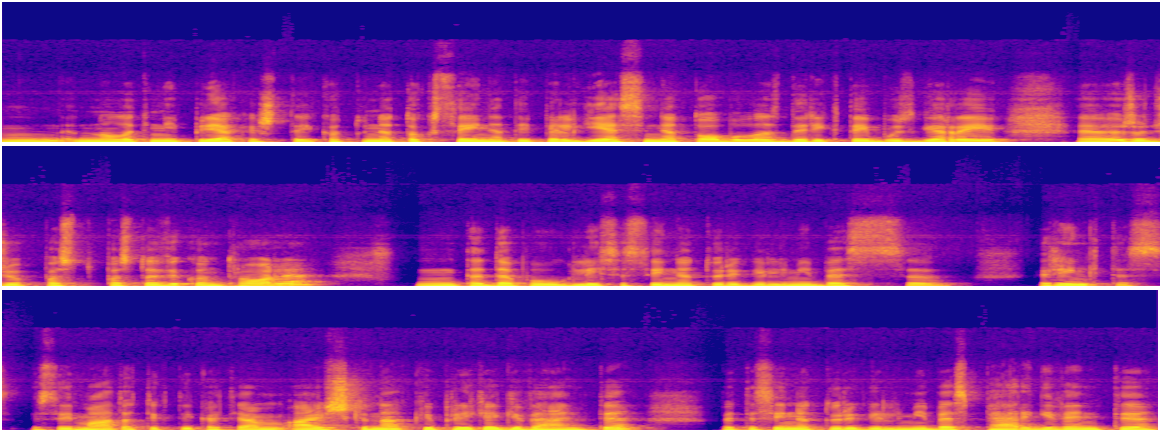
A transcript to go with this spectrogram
nuolatiniai priekaištai, kad tu netoksai, netaip elgiesi, netobulas, daryk tai bus gerai, e, žodžiu, pastovi kontrolė, mm, tada paauglys jisai neturi galimybės e, rinktis. Jisai mato tik tai, kad jam aiškina, kaip reikia gyventi, bet jisai neturi galimybės pergyventi e,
